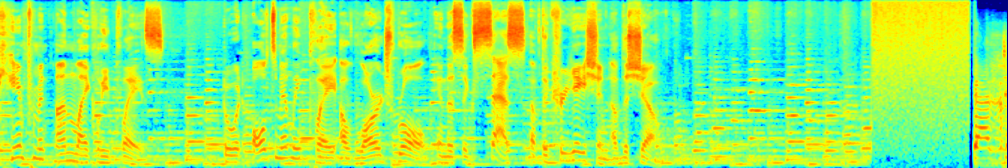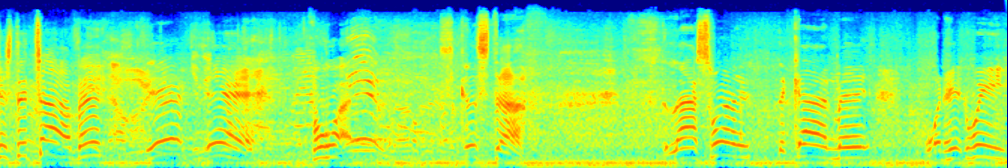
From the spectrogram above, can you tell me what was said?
came from an unlikely place, but would ultimately play a large role in the success of the creation of the show. Just in time, man. Yeah? Yeah. For what? It's good stuff. The last one, the kind, man. One hit we.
